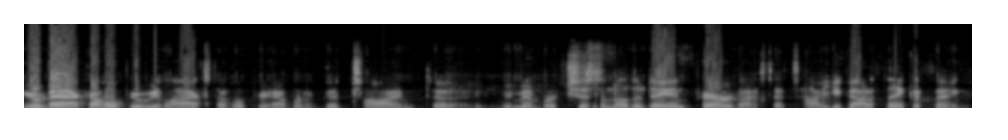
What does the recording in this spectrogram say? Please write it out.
You're back. I hope you're relaxed. I hope you're having a good time. To remember, it's just another day in paradise. That's how you got to think of things.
